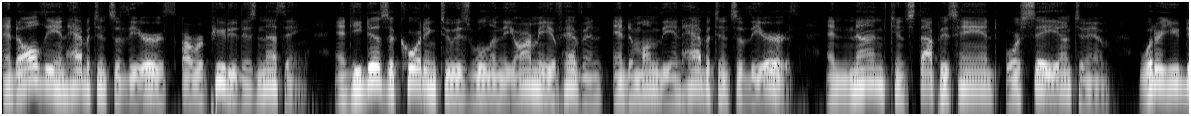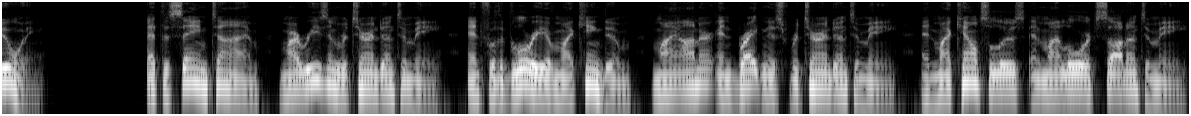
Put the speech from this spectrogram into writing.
And all the inhabitants of the earth are reputed as nothing, and he does according to his will in the army of heaven and among the inhabitants of the earth, and none can stop his hand or say unto him, What are you doing? At the same time, my reason returned unto me, and for the glory of my kingdom, my honor and brightness returned unto me, and my counselors and my lord sought unto me,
